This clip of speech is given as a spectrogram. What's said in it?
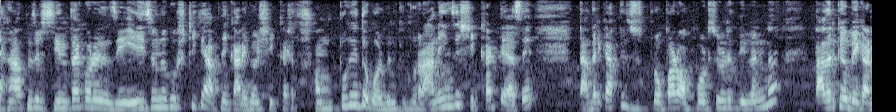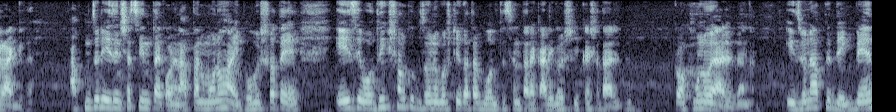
এখন আপনি যদি চিন্তা করেন যে এই জনগোষ্ঠীকে আপনি কারিগরি শিক্ষার সাথে সম্পর্কিত করবেন, কিন্তু রানিং যে শিক্ষার্থী আছে, তাদেরকে আপনি প্রপার অপরচুনিটি দিবেন না, তাদেরকেও বেকার রাখবেন। আপনি যদি এই জিনিসটা চিন্তা করেন, আপনার মনে হয় ভবিষ্যতে এই যে অধিক সংখ্যক জনগোষ্ঠীর কথা বলতেছেন, তারা কারিগরি শিক্ষার সাথে আসবে, কখনোই আসবে না। এই জন্য আপনি দেখবেন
